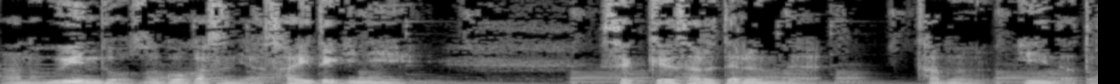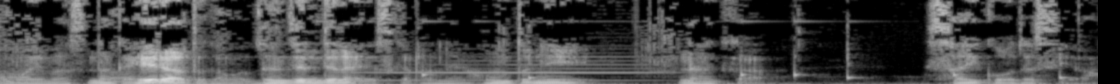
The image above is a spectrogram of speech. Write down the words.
あの、Windows 動かすには最適に設計されてるんで、多分いいんだと思います。なんかエラーとかも全然出ないですからね。本当になんか最高ですよ。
